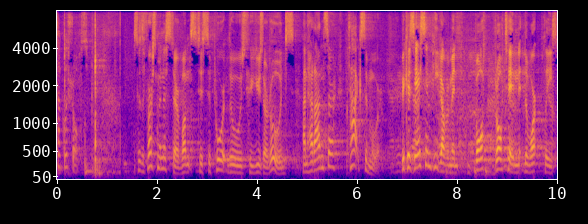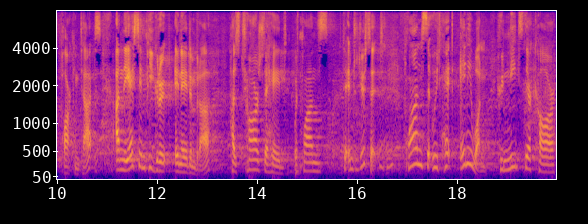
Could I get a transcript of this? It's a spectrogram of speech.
Douglas Ross. So the First Minister wants to support those who use our roads, and her answer, tax them more. Because the SNP government bought, brought in the workplace parking tax, and the SNP group in Edinburgh has charged ahead with plans to introduce it. Mm -hmm. Plans that would hit anyone who needs their car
